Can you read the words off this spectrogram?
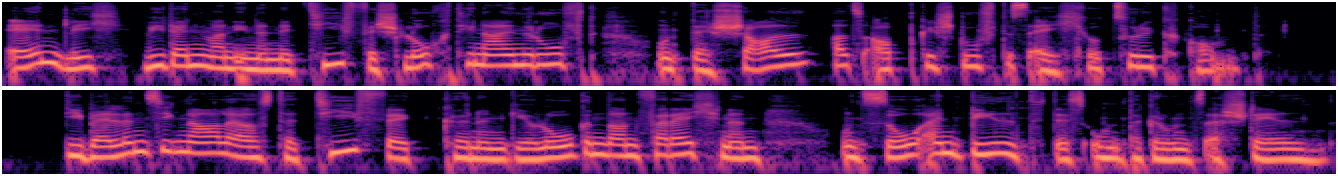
Ähnlich wie wenn man in eine tiefe Schlucht hineinruft und der Schall als abgestuftes Echo zurückkommt. Die Wellensignale aus der Tiefe können Geologen dann verrechnen und so ein Bild des Untergrunds erstellen.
